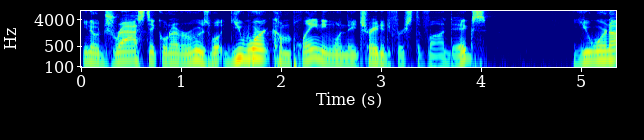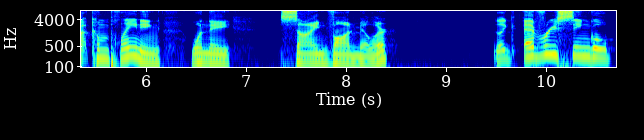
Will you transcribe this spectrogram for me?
you know, drastic whatever moves. Well, you weren't complaining when they traded for Stefon Diggs. You were not complaining when they signed Von Miller. Like every single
